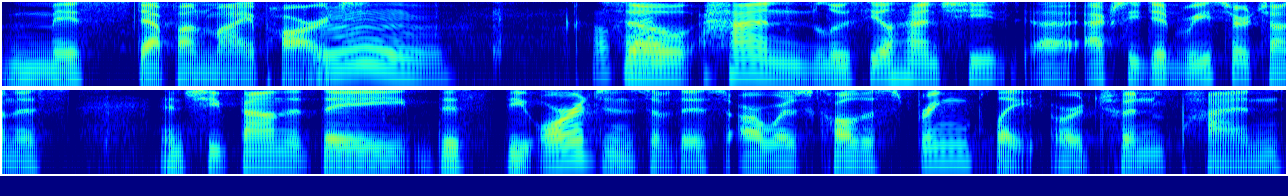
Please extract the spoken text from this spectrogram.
misstep on my part. Mm. So Han, Lucille Han, she uh, actually did research on this, and she found that they this the origins of this are what is called a spring plate or chun pan,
